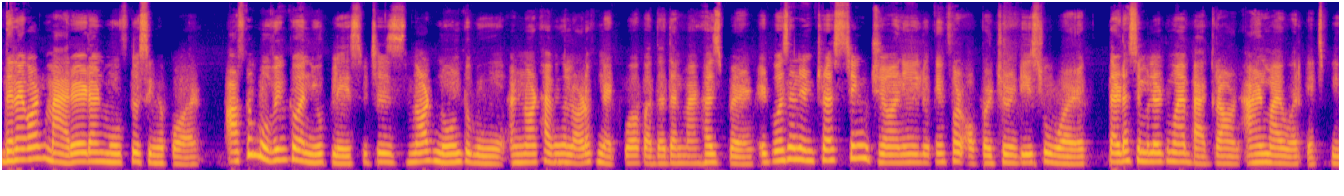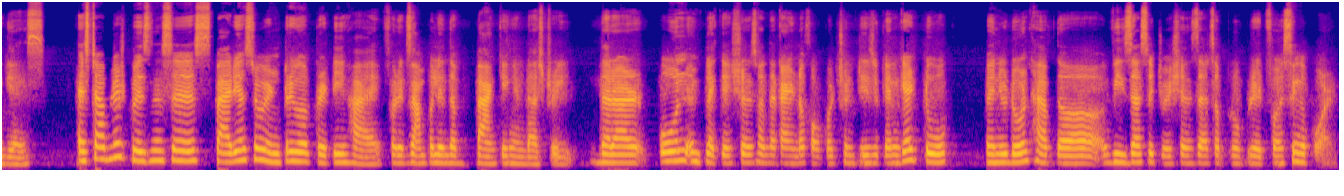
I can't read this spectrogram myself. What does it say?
Then I got married and moved to Singapore. After moving to a new place, which is not known to me and not having a lot of network other than my husband, it was an interesting journey looking for opportunities to work that are similar to my background and my work experience. Established businesses, barriers to entry were pretty high. For example, in the banking industry, there are own implications on the kind of opportunities you can get to when you don't have the visa situations that's appropriate for Singapore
